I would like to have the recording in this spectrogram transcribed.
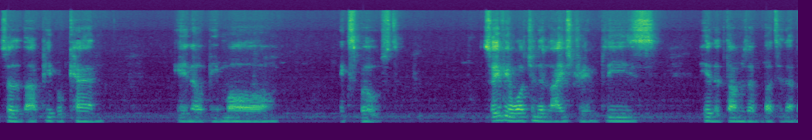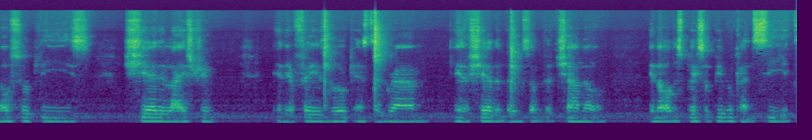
so that our people can, you know, be more exposed. So if you're watching the live stream, please hit the thumbs up button and also please share the live stream in your Facebook, Instagram, you know, share the links of the channel in all this place so people can see it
